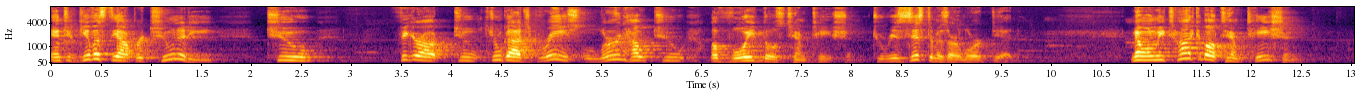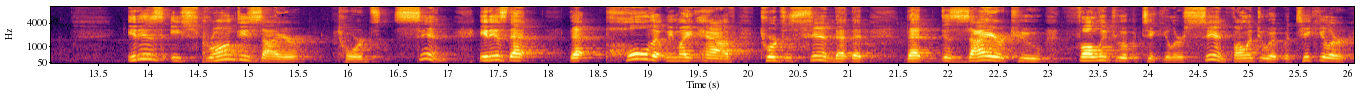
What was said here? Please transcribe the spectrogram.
and to give us the opportunity to figure out, to, through God's grace, learn how to avoid those temptations, to resist them as our Lord did. Now, when we talk about temptation, it is a strong desire towards sin. It is that, that pull that we might have towards a sin, that, that, that desire to fall into a particular sin, fall into a particular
